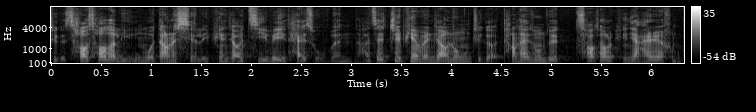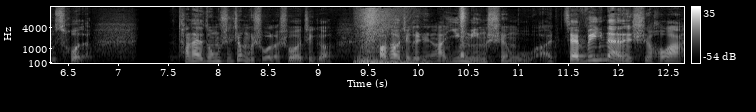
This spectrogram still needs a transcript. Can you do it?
这个曹操的陵墓，当时写了一篇叫《继魏太祖文》啊。在这篇文章中，这个唐太宗对曹操的评价还是很不错的。唐太宗是这么说的：说这个曹操这个人啊，英明神武啊，在危难的时候啊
